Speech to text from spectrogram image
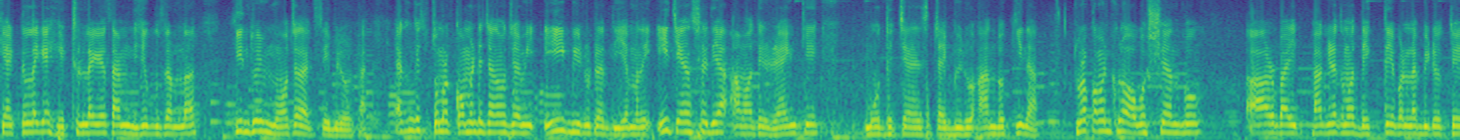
ক্যারেক্টার লাগে হেডশট লাগে আমি নিজে বুঝলাম না। কিন্তু আমি মজা লাগছে এই ভিডিওটা। এখন তোমরা কমেন্টে জানাও যে আমি এই ভিডিওটা দিয়ে মানে এই চ্যালেঞ্জটা দিয়ে আমাদের র্যাঙ্কে মধ্যে চ্যালেঞ্জটাই ভিডিও আনব কি না তোমরা কমেন্ট করে অবশ্যই আনব। আর ভাই, বাকিটা তোমরা দেখতেই পারলা ভিডিওতে।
